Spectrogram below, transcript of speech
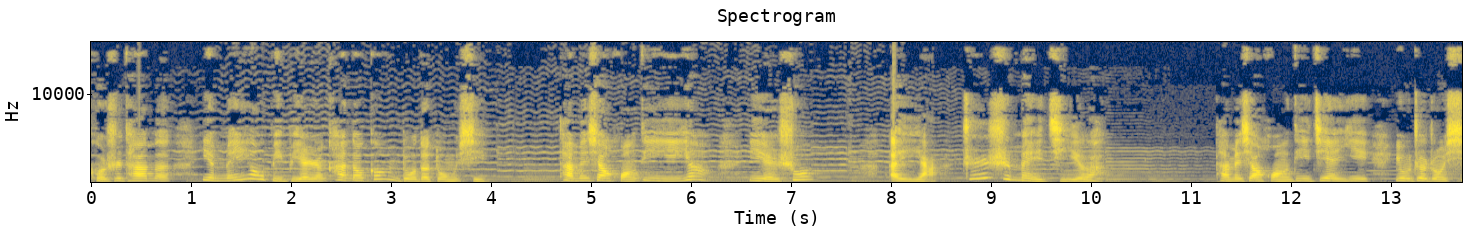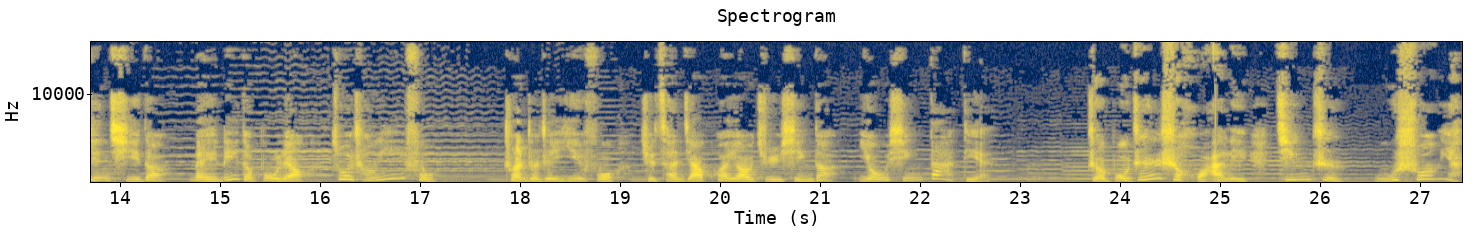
可是他们也没有比别人看到更多的东西。他们像皇帝一样，也说：“哎呀，真是美极了。”他们向皇帝建议用这种新奇的、美丽的布料做成衣服。穿着这衣服去参加快要举行的游行大典，这不真是华丽、精致、无双呀！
